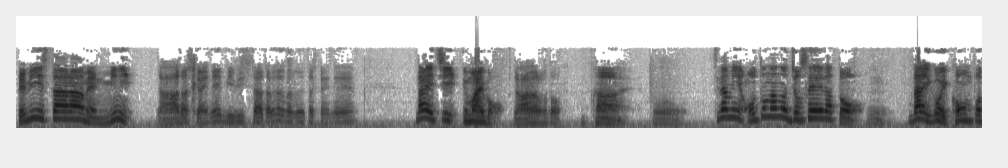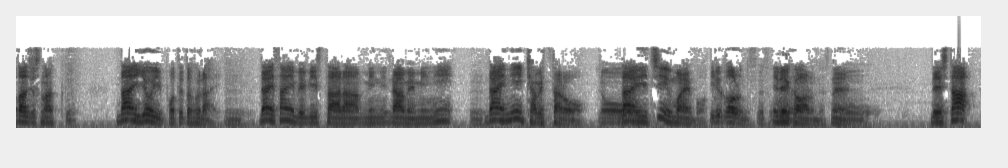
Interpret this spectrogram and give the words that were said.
ベビースターラーメンミニ。あー、確かにね、ビビスター食べたくなるね、確かにね。第1位、うまい棒。あー、なるほど。はい。うん。ちなみに大人の女性だと、うん。第5位コーンポタージュスナック。第4位ポテトフライ。うん。第3位ベビースターラーミニラーメンミニ。うん。第2位キャベツ太郎。おー第1位うまい棒。入れ替わるんですね、入れ替わるんですね。でした。うん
